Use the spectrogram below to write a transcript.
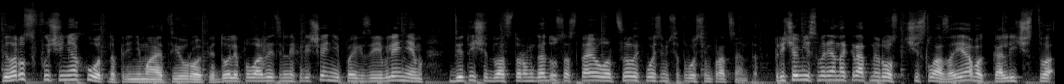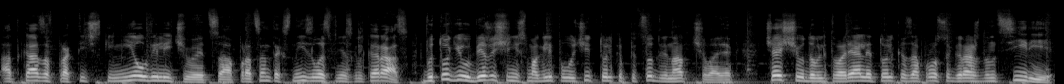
белорусов очень охотно принимают в Европе. Доля положительных решений по их заявлениям в 2022 году составила целых 88%. Причем, несмотря на кратный рост числа заявок, количество отказов практически не увеличивается, а в процентах снизилось снизилась в несколько раз. В итоге убежище не смогли получить только 512 человек. Чаще удовлетворяли только запросы граждан Сирии.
